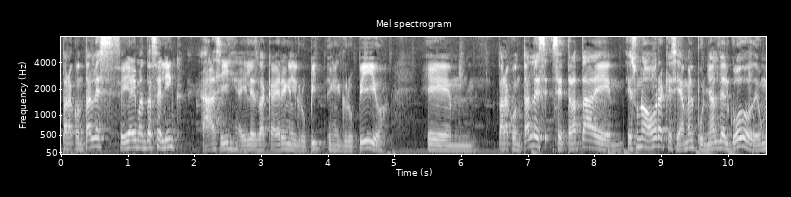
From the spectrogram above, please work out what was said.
para contarles, Sí, ahí mandaste el link. ah sí, ahí les va a caer en el, grupi- en el grupillo. Eh, para contarles, se trata de, es una obra que se llama El puñal del godo, de un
